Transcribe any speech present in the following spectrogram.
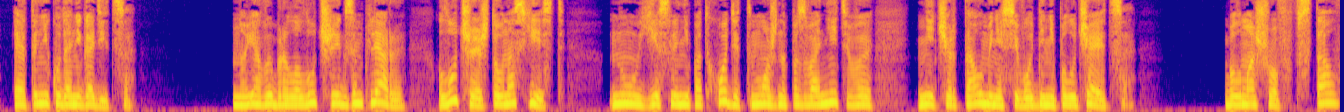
— это никуда не годится. Но я выбрала лучшие экземпляры, лучшее, что у нас есть. Ну, если не подходит, можно позвонить в... Ни черта у меня сегодня не получается. Балмашов встал,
